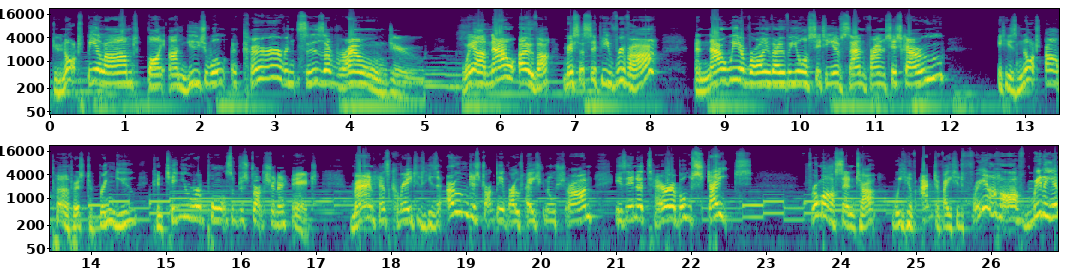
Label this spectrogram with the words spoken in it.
do not be alarmed by unusual occurrences around you. We are now over Mississippi River, and now we arrive over your city of San Francisco. It is not our purpose to bring you continual reports of destruction ahead. Man has created his own destructive rotational shan, is in a terrible state. From our center, we have activated three and a half million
